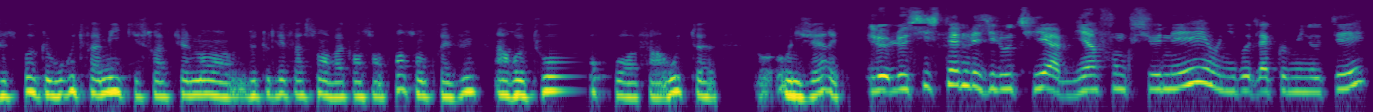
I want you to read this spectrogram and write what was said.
je suppose que beaucoup de familles qui sont actuellement, de toutes les façons, en vacances en France ont prévu un retour pour fin août euh, au Niger. Le, le, système des îlotiers a bien fonctionné au niveau de la communauté?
